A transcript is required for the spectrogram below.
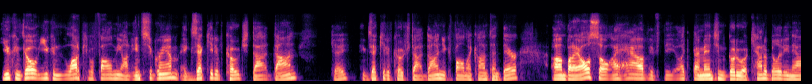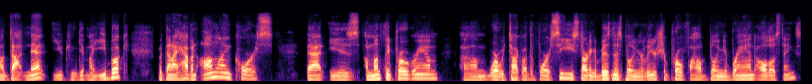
You can go, you can, a lot of people follow me on Instagram, executivecoach.don. Okay. Executivecoach.don. You can follow my content there. Um, but I also, I have, if the, like I mentioned, go to accountabilitynow.net. You can get my ebook, but then I have an online course that is a monthly program um, where we talk about the four C's, starting a business, building your leadership profile, building your brand, all those things.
